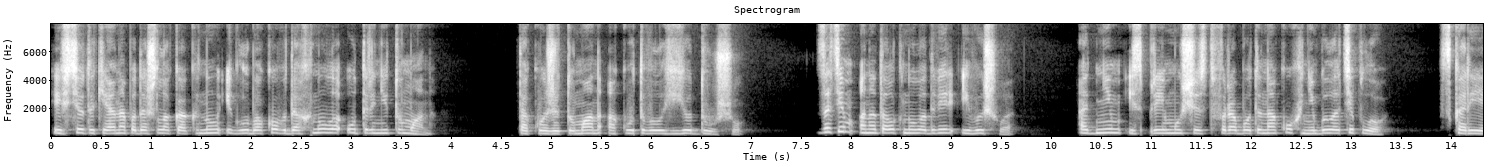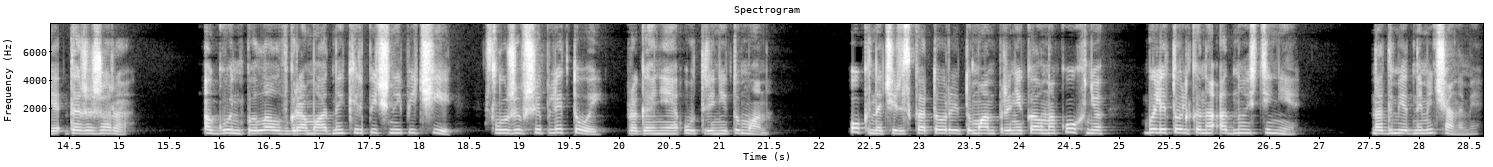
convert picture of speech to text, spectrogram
И все-таки она подошла к окну и глубоко вдохнула утренний туман. Такой же туман окутывал ее душу. Затем она толкнула дверь и вышла. Одним из преимуществ работы на кухне было тепло. Скорее, даже жара. Огонь пылал в громадной кирпичной печи, служившей плитой, прогоняя утренний туман. Окна, через которые туман проникал на кухню, были только на одной стене, над медными чанами.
